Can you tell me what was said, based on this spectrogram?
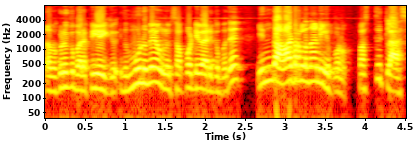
நம்ம கொடுக்க போற பிஐக்கு இது மூணுமே உங்களுக்கு சப்போர்ட்டிவா இருக்க போது இந்த ஆர்டர்ல தான் நீங்க போகணும். ஃபர்ஸ்ட் கிளாஸ்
